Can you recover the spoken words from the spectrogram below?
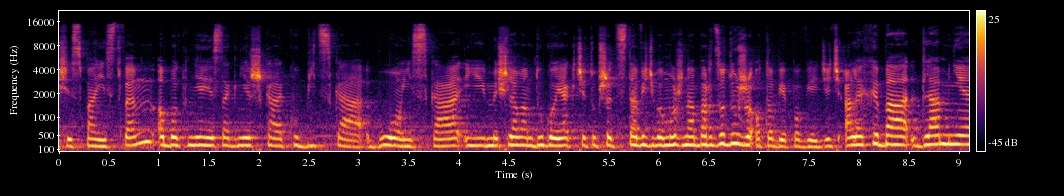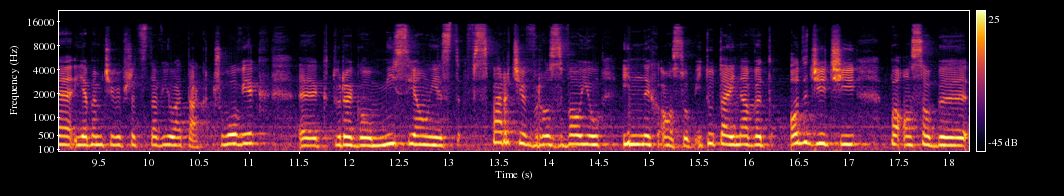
się z Państwem. Obok mnie jest Agnieszka Kubicka-Błońska i myślałam długo, jak Cię tu przedstawić, bo można bardzo dużo o Tobie powiedzieć, ale chyba dla mnie, ja bym Ciebie przedstawiła tak. Człowiek, e, którego misją jest wsparcie w rozwoju innych osób. I tutaj nawet od dzieci po osoby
